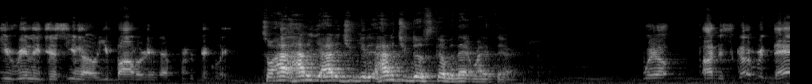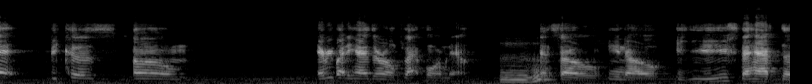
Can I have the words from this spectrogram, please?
you really just you know you bottled it up perfectly. So how, how did you how did you get it? How did you discover that right there? Well, I discovered that because um, everybody has their own platform now. Mm-hmm. And so, you know, you used to have to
